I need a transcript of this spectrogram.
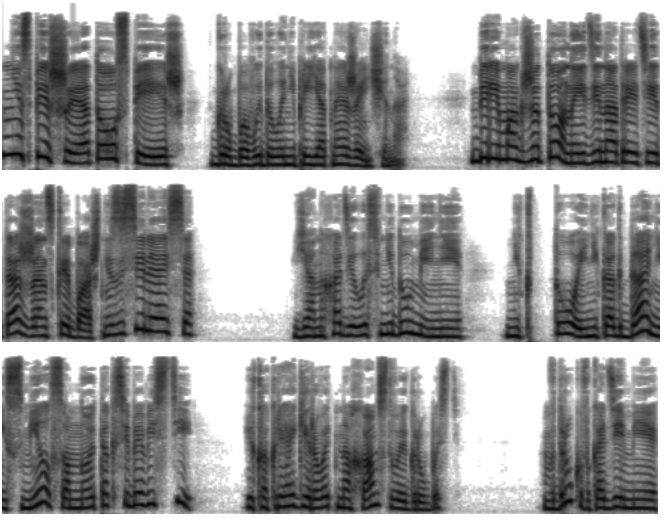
«Не спеши, а то успеешь», — грубо выдала неприятная женщина. «Бери маг-жетон и иди на третий этаж женской башни, заселяйся». Я находилась в недоумении. Никто и никогда не смел со мной так себя вести. И как реагировать на хамство и грубость? Вдруг в Академии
